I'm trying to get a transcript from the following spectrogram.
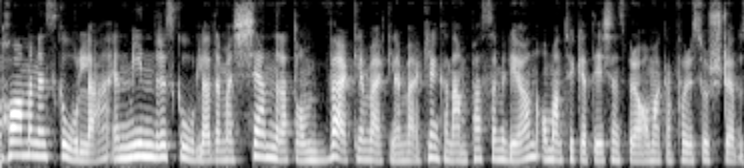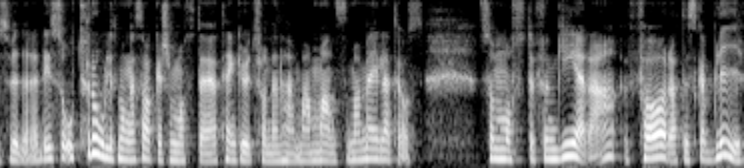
har man en skola, en mindre skola där man känner att de verkligen, verkligen, verkligen kan anpassa miljön och man tycker att det känns bra och man kan få resursstöd och så vidare. Det är så otroligt många saker som måste, jag tänker utifrån den här mamman som har mejlat till oss, som måste fungera för att det ska bli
